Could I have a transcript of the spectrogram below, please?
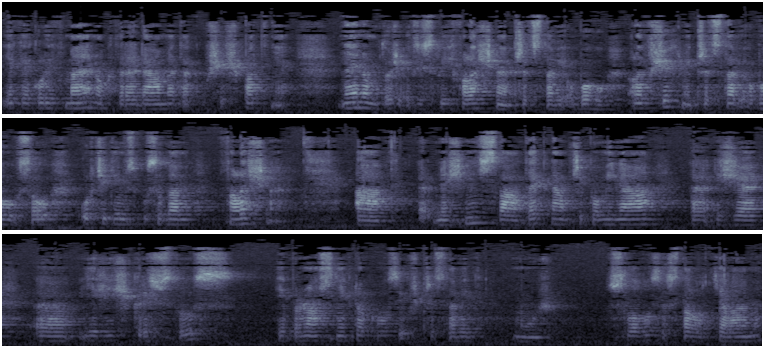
jakékoliv jméno, které dáme, tak už je špatně. Nejenom to, že existují falešné představy o Bohu, ale všechny představy o Bohu jsou určitým způsobem falešné. A dnešní svátek nám připomíná, eh, že eh, Ježíš Kristus je pro nás někdo, koho si už představit můžu. Slovo se stalo tělem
